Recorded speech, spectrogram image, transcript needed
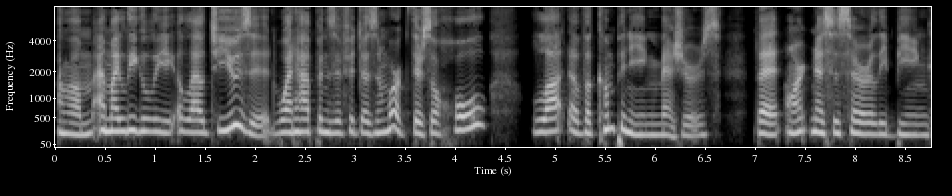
Um, am I legally allowed to use it? What happens if it doesn't work? There's a whole lot of accompanying measures that aren't necessarily being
